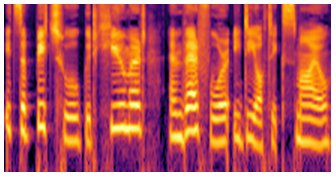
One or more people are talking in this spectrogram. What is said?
its habitual good humoured and therefore idiotic smile.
